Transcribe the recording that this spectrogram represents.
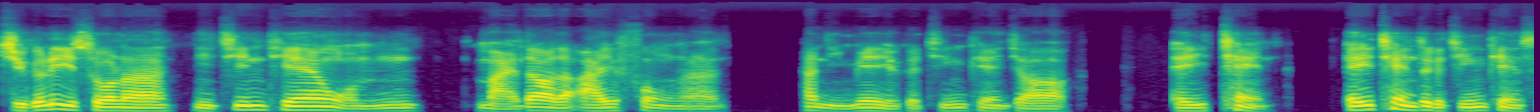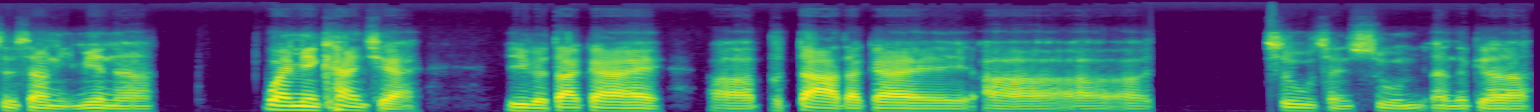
举个例说呢，你今天我们买到的 iPhone 呢，它里面有个晶片叫 A10。A10 这个晶片，事实上里面呢，外面看起来一个大概啊不大，大概啊呃十五乘十五呃那个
